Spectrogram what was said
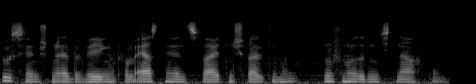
Zusehen, schnell bewegen, vom ersten in den zweiten schalten, hun- 0 von 100 nicht nachdenken.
